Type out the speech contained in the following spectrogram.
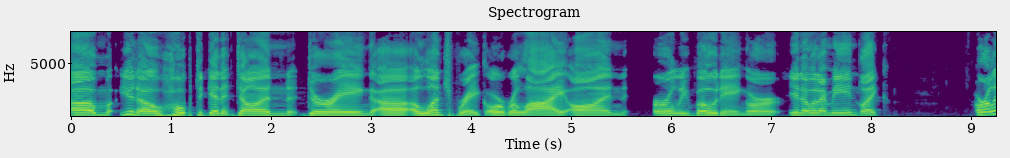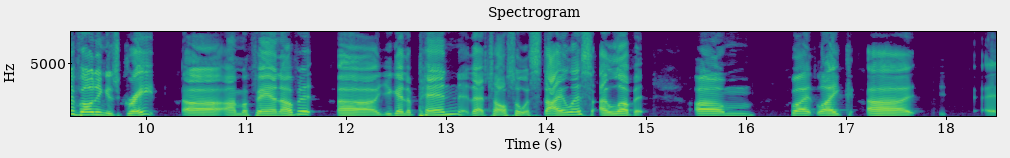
um, you know, hope to get it done during uh, a lunch break or rely on early voting, or you know what I mean. Like, early voting is great. Uh, I'm a fan of it. Uh, you get a pen that's also a stylus. I love it. Um, but like, uh, eh,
